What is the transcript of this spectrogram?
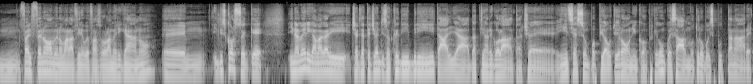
Mm, fai il fenomeno ma alla fine vuoi fare solo l'americano. Eh, il discorso è che in America magari certi atteggiamenti sono credibili, in Italia datti una regolata, cioè inizia a essere un po' più autoironico, perché comunque Salmo tu lo puoi sputtanare,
